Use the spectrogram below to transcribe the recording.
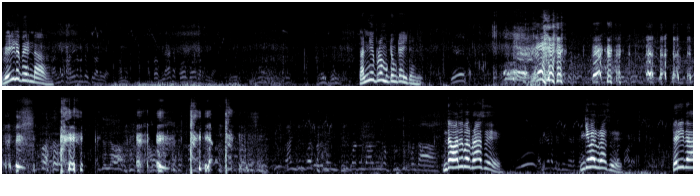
வெளியில குறைச்சிக்கலாம் தண்ணி எப்படிலாம் முட்டை முட்டை ஆகிட்டாங்க இந்த வருது பாரு பிராசு. இங்க பாரு பிராசு. தெரியுதா?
